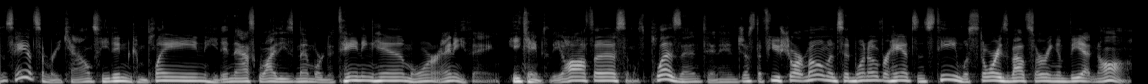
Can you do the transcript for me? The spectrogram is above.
As Hanson recounts, he didn't complain, he didn't ask why these men were detaining him or anything. He came to the office and was pleasant, and in just a few short moments had won over Hanson's team with stories about serving in Vietnam,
